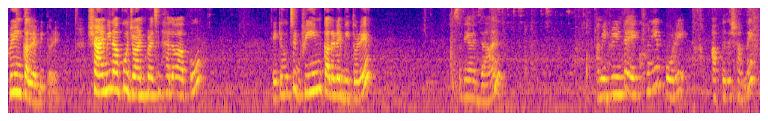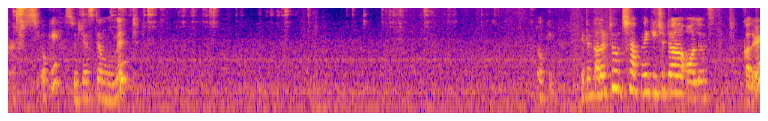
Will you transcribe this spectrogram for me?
গ্রিন কালারের ভিতরে। শারমিন আপু জয়েন করেছেন। হ্যালো আপু। এটা হচ্ছে গ্রিন কালারের ভিতরে। সো উই আর ডান আমি গ্রিনটা এক্ষুনি পরে আপনাদের সামনে আসছি okay so just a moment okay এটা কালারটা হচ্ছে আপনি কিছুটা অলিভ কালার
